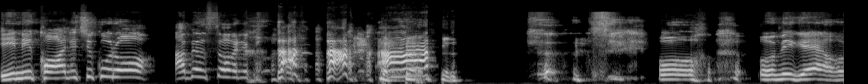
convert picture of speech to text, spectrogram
E Nicole te curou. Abençoe, Nicole. Ah, Ô, ô Miguel.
